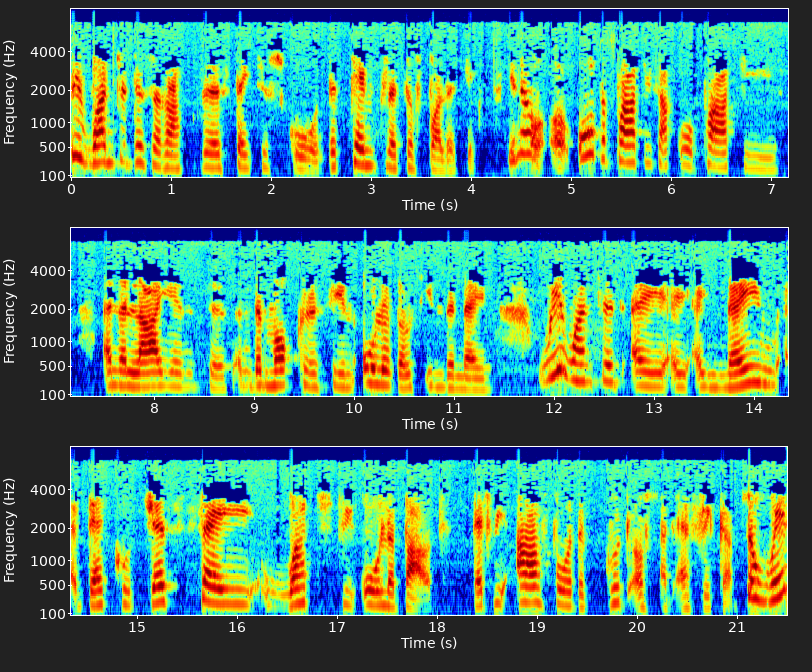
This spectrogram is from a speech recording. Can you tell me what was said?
we want to disrupt the status quo, the template of politics. You know, all the parties are called parties and alliances and democracy and all of those in the name. We wanted a, a, a name that could just say what we're all about, that we are for the good of South Africa. So when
